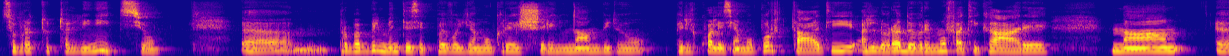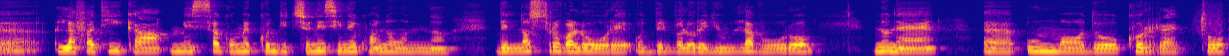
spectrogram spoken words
soprattutto all'inizio. Eh, probabilmente se poi vogliamo crescere in un ambito per il quale siamo portati, allora dovremmo faticare, ma eh, la fatica messa come condizione sine qua non del nostro valore o del valore di un lavoro non è eh, un modo corretto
